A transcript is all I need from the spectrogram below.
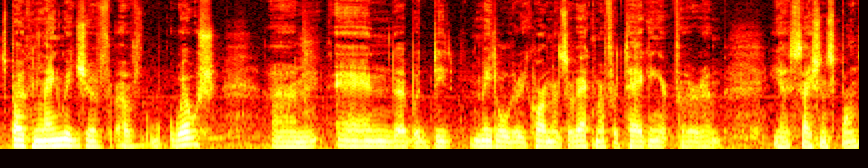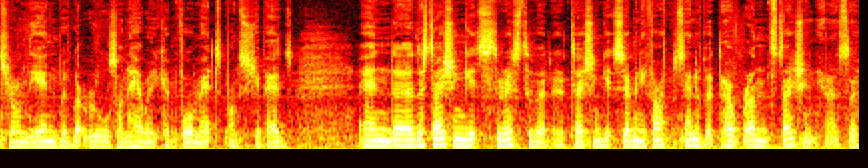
spoken language of, of Welsh, um, and it would be, meet all the requirements of ACMA for tagging it for um, you know, station sponsor on the end. We've got rules on how we can format sponsorship ads. And uh, the station gets the rest of it. The station gets 75% of it to help run the station. You know, so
